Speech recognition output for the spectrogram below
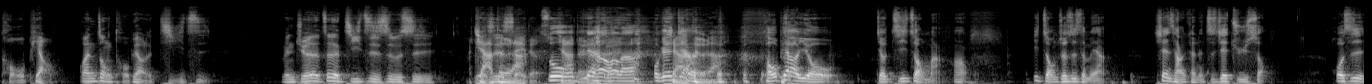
投票，观众投票的机制。你们觉得这个机制是不是假的？谁的？假的票啦！我跟你讲，投票有有几种嘛？哦，一种就是怎么样，现场可能直接举手，或是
